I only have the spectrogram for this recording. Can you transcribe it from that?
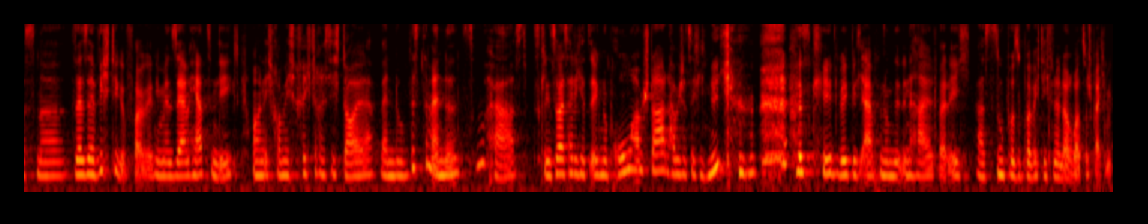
ist eine sehr, sehr wichtige Folge, die mir sehr am Herzen liegt. Und ich freue mich richtig, richtig doll, wenn du bis zum Ende zuhörst. Es klingt so, als hätte ich jetzt irgendeine Promo am Start, habe ich tatsächlich nicht. es geht wirklich einfach nur um den Inhalt, weil ich es super, super wichtig finde, darüber zu sprechen.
